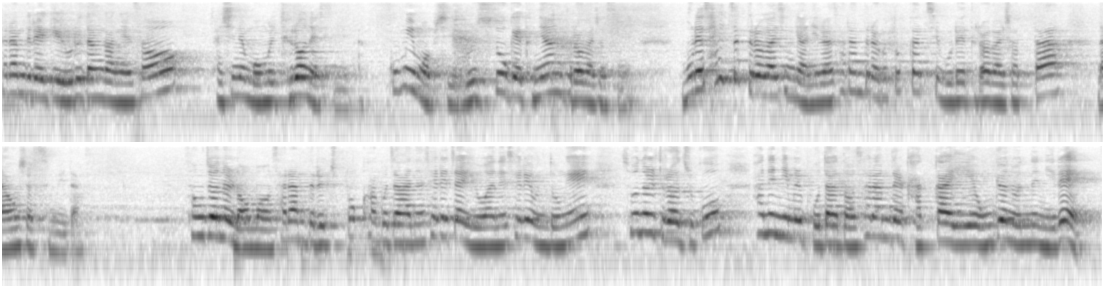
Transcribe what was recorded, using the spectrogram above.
사람들에게 요르단강에서 자신의 몸을 드러냈습니다. 꾸밈 없이 물 속에 그냥 들어가셨습니다. 물에 살짝 들어가신 게 아니라 사람들하고 똑같이 물에 들어가셨다 나오셨습니다. 성전을 넘어 사람들을 축복하고자 하는 세례자 요한의 세례 운동에 손을 들어주고 하느님을 보다 더 사람들 가까이에 옮겨놓는 일에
